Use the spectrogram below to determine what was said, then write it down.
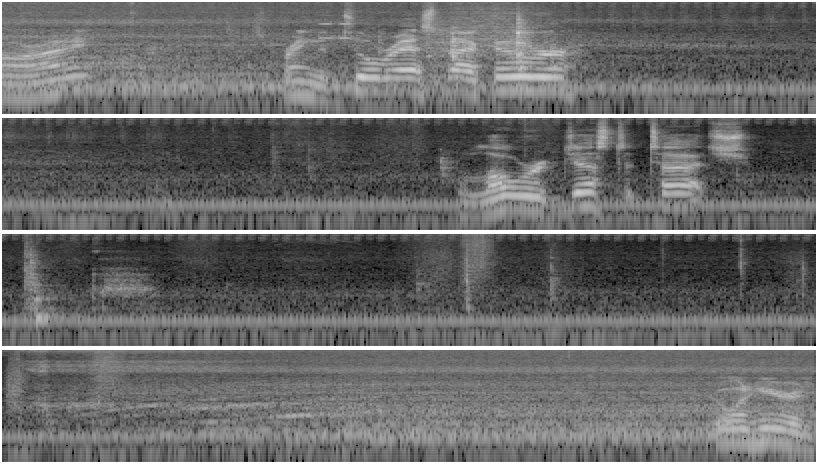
All right, let's bring the tool rest back over. Lower it just a touch. Go in here and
